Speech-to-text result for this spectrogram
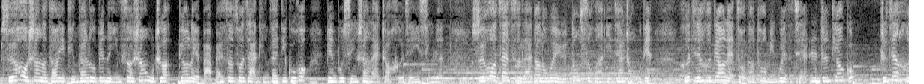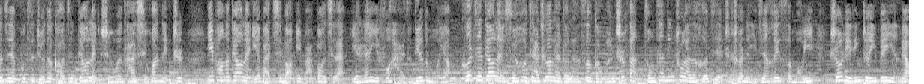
随后上了早已停在路边的银色商务车。刁磊把白色座驾停在地库后，便步行上来找何洁一行人。随后再次来到了位于东四环一家宠物店。何洁和刁磊走到透明柜子前，认真挑狗。只见何洁不自觉地靠近刁磊，询问他喜欢哪只。一旁的刁磊也把七宝一把抱起来，俨然一副孩子爹的模样。何洁、刁磊随后驾车来到蓝色港湾吃饭。从餐厅出来的何洁只穿着一件黑色毛衣，手里拎着一杯饮料。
